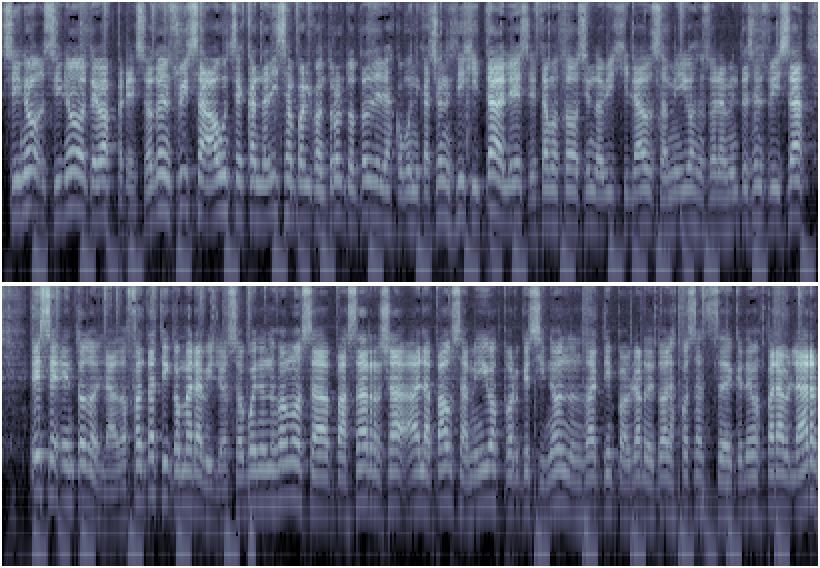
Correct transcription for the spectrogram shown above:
Si no, te vas preso. En Suiza aún se escandalizan por el control total de las comunicaciones digitales. Estamos todos siendo vigilados, amigos, no solamente es en Suiza, es en todos lados. Fantástico, maravilloso. Bueno, nos vamos a pasar ya a la pausa, amigos, porque si no, no nos da tiempo a hablar de todas las cosas eh, que tenemos para hablar.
